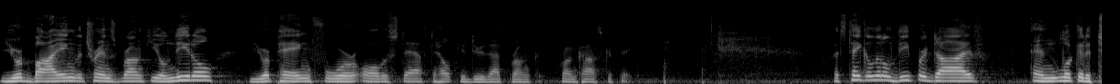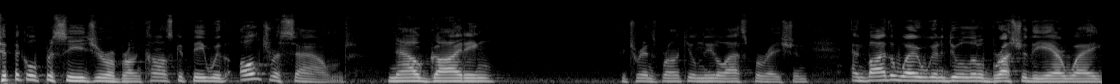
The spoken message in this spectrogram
you're buying the transbronchial needle, you're paying for all the staff to help you do that bronch bronchoscopy. Let's take a little deeper dive and look at a typical procedure, a bronchoscopy with ultrasound now guiding the transbronchial needle aspiration. And by the way, we're going to do a little brush of the airway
